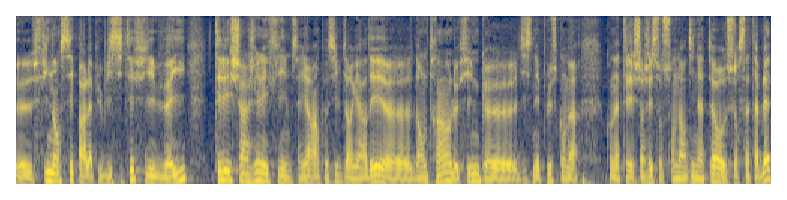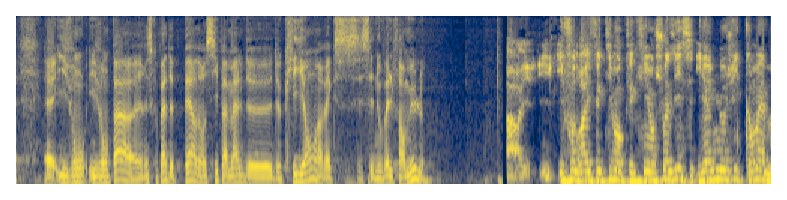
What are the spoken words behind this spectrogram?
euh, financé par la publicité, Philippe Vailly, télécharger les films. C'est-à-dire impossible de regarder euh, dans le train le film que Disney Plus qu'on a qu'on a téléchargé sur son ordinateur ou sur sa tablette. Euh, ils vont ils vont pas ils risquent pas de perdre aussi pas mal de, de clients avec ces, ces nouvelles formules. Il faudra effectivement que les clients choisissent. Il y a une logique quand même.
